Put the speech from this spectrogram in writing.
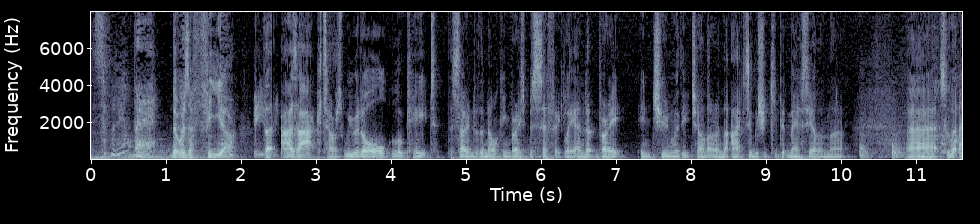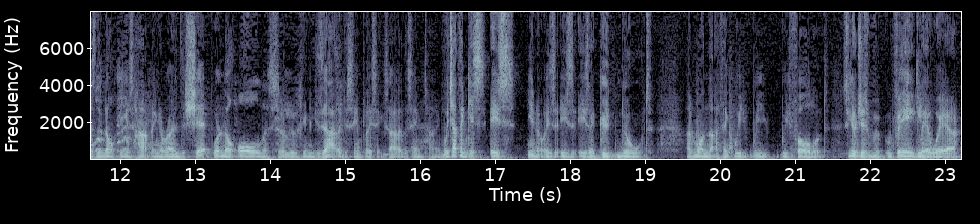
Someone out there. There was a fear that as actors we would all locate the sound of the knocking very specifically and very in tune with each other, and that actually we should keep it messier than that. Uh, so that as the knocking is happening around the ship, we're not all necessarily looking exactly the same place exactly at the same time, which I think is, is you know, is, is, is a good note and one that I think we, we, we followed. So you're just v- vaguely aware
